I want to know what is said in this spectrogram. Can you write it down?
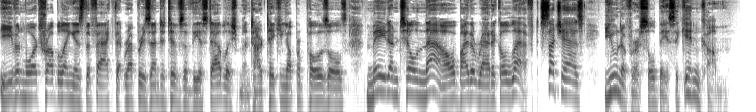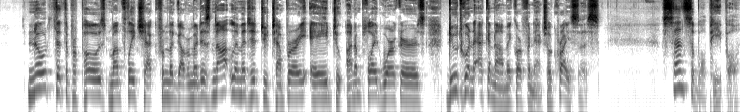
Even more troubling is the fact that representatives of the establishment are taking up proposals made until now by the radical left, such as universal basic income. Note that the proposed monthly check from the government is not limited to temporary aid to unemployed workers due to an economic or financial crisis. Sensible people,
